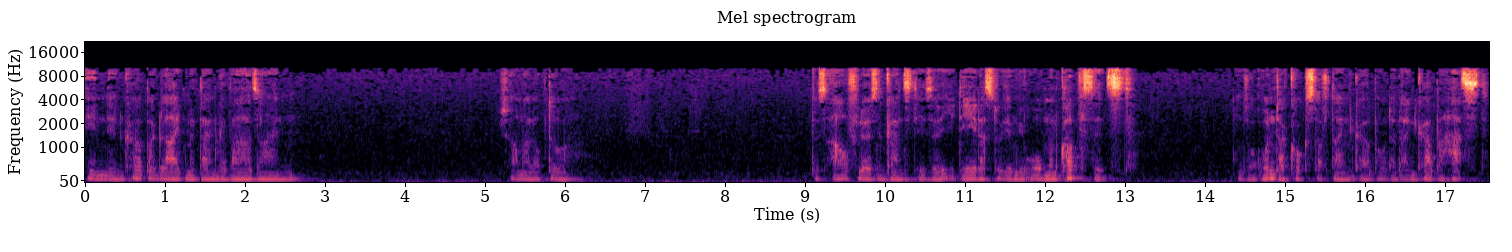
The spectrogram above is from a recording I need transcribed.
in den Körper gleiten mit deinem Gewahrsein. Schau mal, ob du das auflösen kannst, diese Idee, dass du irgendwie oben im Kopf sitzt und so runter guckst auf deinen Körper oder deinen Körper hast,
